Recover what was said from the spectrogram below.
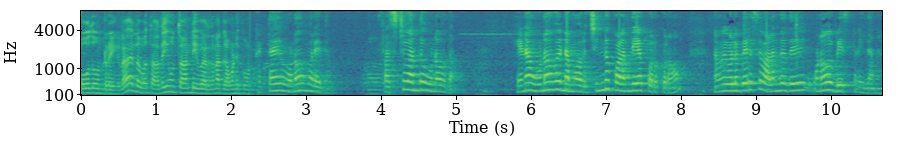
போதுன்றீங்களா இல்லை வந்து அதையும் தாண்டி வரதுனா கவனிப்போம்? கட்டாயம் உணவு முறை தான். ஃபஸ்ட்டு வந்து உணவு தான். ஏன்னா உணவு நம்ம ஒரு சின்ன குழந்தையாக பிறக்கிறோம். நம்ம இவ்வளோ பெருசு வளர்ந்தது உணவை பேஸ் பண்ணி தானே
